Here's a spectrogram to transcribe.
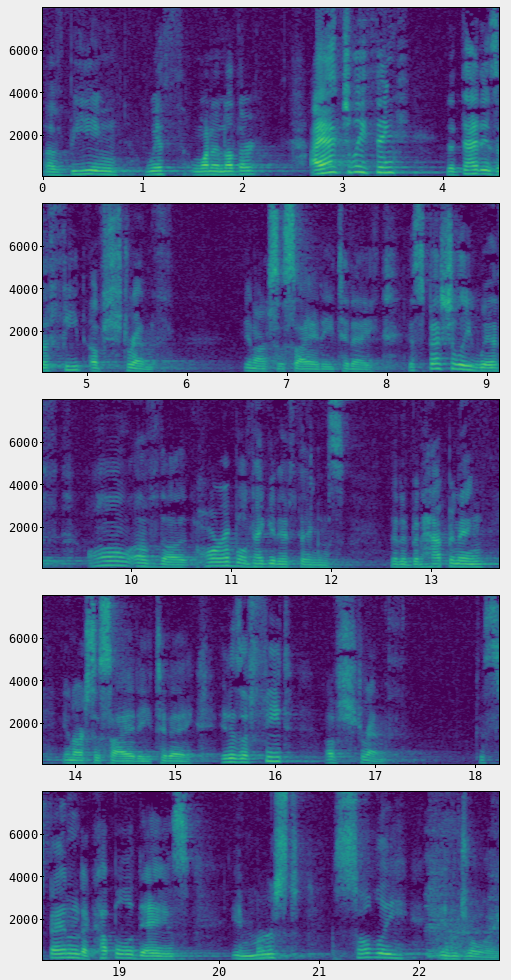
of being with one another, I actually think that that is a feat of strength in our society today, especially with all of the horrible negative things that have been happening in our society today. It is a feat of strength to spend a couple of days immersed solely in joy.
